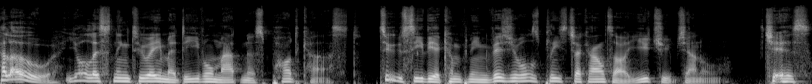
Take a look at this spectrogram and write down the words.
Hello, you're listening to a Medieval Madness podcast. To see the accompanying visuals, please check out our YouTube channel. Cheers!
